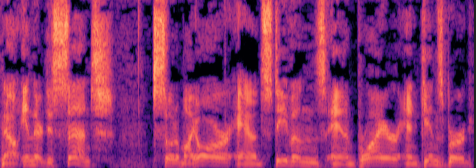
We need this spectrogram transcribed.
Now, in their dissent, Sotomayor and Stevens and Breyer and Ginsburg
